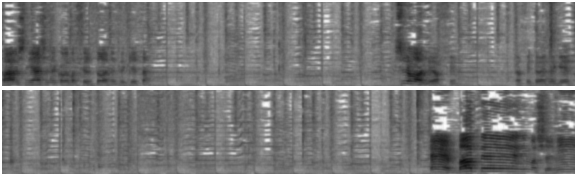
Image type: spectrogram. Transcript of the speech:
פעם שנייה שזה קורה בסרטון, איזה קטע. שואו, זה יופי. יופי, תראה איזה גט. אמבפה עם השני.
